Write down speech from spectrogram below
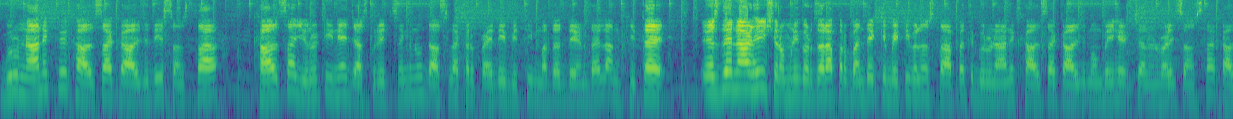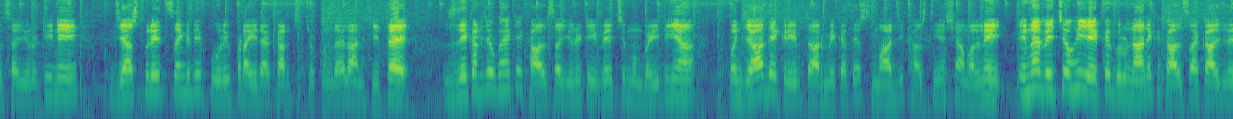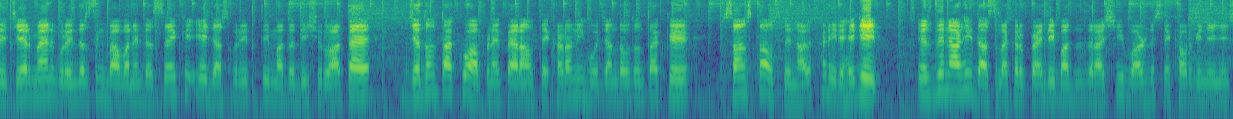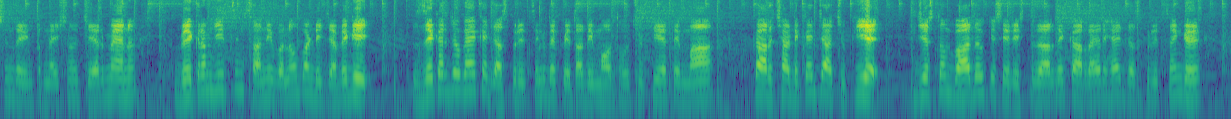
ਗੁਰੂ ਨਾਨਕ ਖਾਲਸਾ ਕਾਲਜ ਦੀ ਸੰਸਥਾ ਖਾਲਸਾ ਯੂਨਿਟੀ ਨੇ ਜਸਪ੍ਰੀਤ ਸਿੰਘ ਨੂੰ 10 ਲੱਖ ਰੁਪਏ ਦੀ ਵਿੱਤੀ ਮਦਦ ਦੇਣ ਦਾ ਐਲਾਨ ਕੀਤਾ ਹੈ। ਇਸ ਦੇ ਨਾਲ ਹੀ ਸ਼੍ਰੋਮਣੀ ਗੁਰਦੁਆਰਾ ਪ੍ਰਬੰਧਕ ਕਮੇਟੀ ਵੱਲੋਂ ਸਥਾਪਿਤ ਗੁਰੂ ਨਾਨਕ ਖਾਲਸਾ ਕਾਲਜ ਮੁੰਬਈ ਹੇਠ ਚੱਲਣ ਵਾਲੀ ਸੰਸਥਾ ਖਾਲਸਾ ਯੂਨਿਟੀ ਨੇ ਜਸਪ੍ਰੀਤ ਸਿੰਘ ਦੀ ਪੂਰੀ ਪੜ੍ਹਾਈ ਦਾ ਖਰਚ ਚੁੱਕਣ ਦਾ ਐਲਾਨ ਕੀਤਾ ਹੈ। ਜ਼ਿਕਰਯੋਗ ਹੈ ਕਿ ਖਾਲਸਾ ਯੂਨਿਟੀ ਵਿੱਚ ਮੁੰਬਈ ਦੀਆਂ 50 ਦੇ ਕਰੀਬ ਧਾਰਮਿਕ ਅਤੇ ਸਮਾਜਿਕ ਹਸਤੀਆਂ ਸ਼ਾਮਲ ਨੇ। ਇਹਨਾਂ ਵਿੱਚੋਂ ਹੀ ਇੱਕ ਗੁਰੂ ਨਾਨਕ ਖਾਲਸਾ ਕਾਲਜ ਦੇ ਚੇਅਰਮੈਨ ਗੁਰਿੰਦਰ ਸਿੰਘ ਬਾਵਾ ਨੇ ਦੱਸਿਆ ਕਿ ਇਹ ਜਸਪ੍ਰੀਤ ਦੀ ਮਦਦ ਦੀ ਸ਼ੁਰੂਆਤ ਹੈ। ਜਦੋਂ ਤੱਕ ਉਹ ਆਪਣੇ ਪੈਰਾਂ ਉੱਤੇ ਖੜਾ ਨਹੀਂ ਹੋ ਜਾਂਦਾ, ਉਦੋਂ ਤੱਕ ਸੰਸਥਾ ਉਸ ਦੇ ਨਾਲ ਖੜੀ ਰਹੇਗੀ। ਇਸ ਦੇ ਨਾਲ ਹੀ 10 ਲੱਖ ਰੁਪਏ ਦੀ ਮਦਦ ਰਾਸ਼ੀ ਵਰਲਡ ਸਿੱਖ ਆਰਗੇਨਾਈਜੇਸ਼ਨ ਦੇ ਇੰਟਰਨੈਸ਼ਨਲ ਚੇਅਰਮੈਨ ਬਿਕਰਮਜੀਤ ਸਿੰਘ ਸਾਨੀ ਵੱਲੋਂ ਵੰਡੀ ਜਾਵੇਗੀ। ਜ਼ਿਕਰਯੋਗ ਹੈ ਕਿ ਜਸਪ੍ਰੀਤ ਸਿੰਘ ਦੇ ਪਿਤਾ ਦੀ ਮੌਤ ਹੋ ਚੁੱਕੀ ਹੈ ਤੇ ਮਾਂ ਘਰ ਛੱਡ ਕੇ ਜਾ ਚੁੱਕੀ ਹੈ। ਜਿਸ ਤੋਂ ਬਾਅਦ ਉਹ ਕਿਸੇ ਰਿਸ਼ਤੇਦਾਰ ਦੇ ਘਰ ਰਹਿ ਰਿਹਾ ਜਸਪ੍ਰੀਤ ਸਿੰਘ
